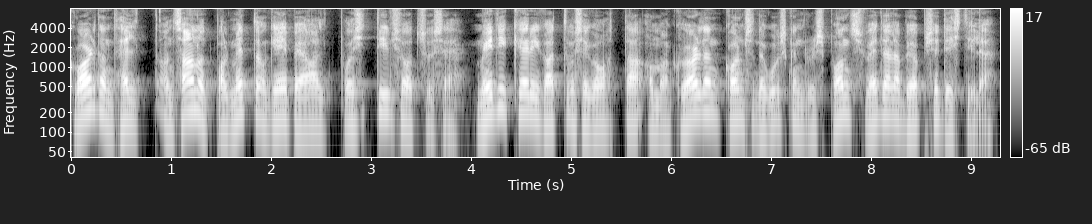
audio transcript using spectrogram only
Guardant Health on saanud Palmetto GBA-lt positiivse otsuse Medicare'i katvuse kohta oma Guardant kolmsada kuuskümmend Response vedela biopsia testile,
